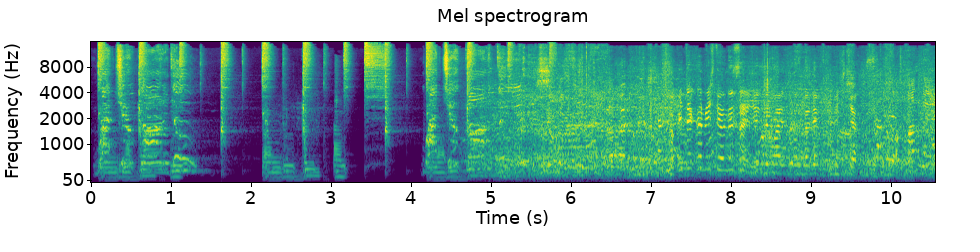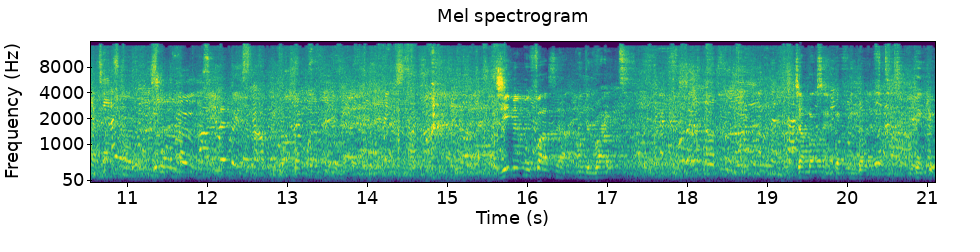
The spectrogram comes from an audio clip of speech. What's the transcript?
What you gonna do? What you gonna do? Bir tek onu işte onu söyleyeceğim aslında hep gideceğim. Jimmy Mufasa on the right. JunBox and Kofie on the left. Thank you.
